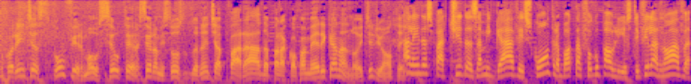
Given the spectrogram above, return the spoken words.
O Corinthians confirmou seu terceiro amistoso durante a parada para a Copa América na noite de ontem. Além das partidas amigáveis contra Botafogo Paulista e Vila Nova,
